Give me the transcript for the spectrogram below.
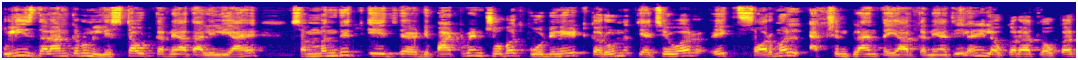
पोलीस दलांकडून लिस्ट आउट करण्यात आलेली आहे. संबंधित डिपार्टमेंट सोबत कोऑर्डिनेट करून त्याच्यावर एक फॉर्मल ऍक्शन प्लॅन तयार करण्यात येईल आणि लवकरात लवकर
